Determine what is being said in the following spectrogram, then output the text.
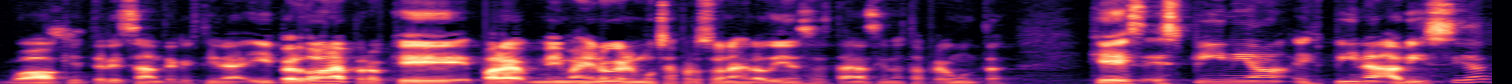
Wow, qué interesante, Cristina. Y perdona, pero que para, me imagino que muchas personas en la audiencia están haciendo esta pregunta. ¿Qué es espina, espina avicia?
